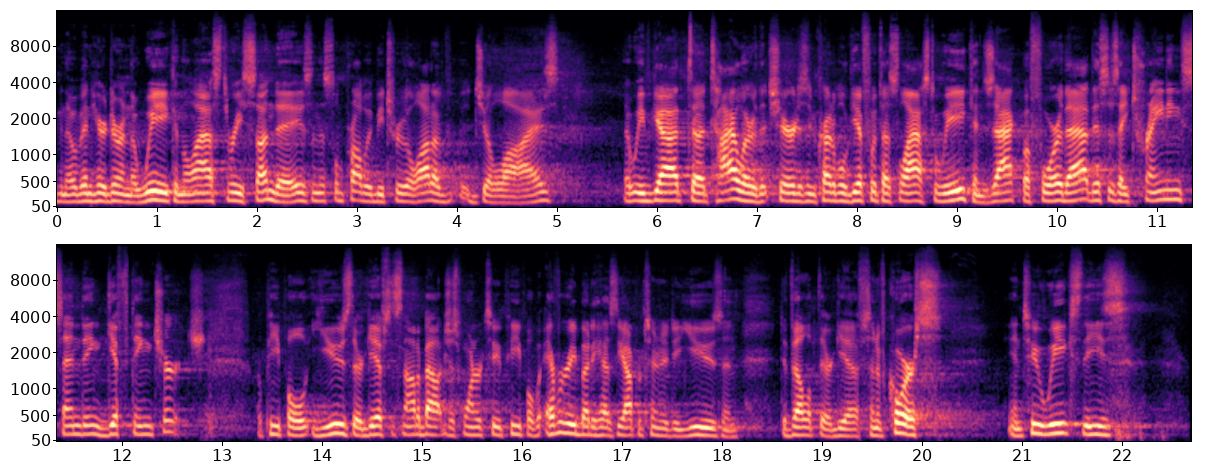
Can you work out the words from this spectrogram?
even though I've been here during the week in the last three Sundays, and this will probably be true a lot of Julys, that we've got uh, Tyler that shared his incredible gift with us last week, and Zach before that. This is a training, sending, gifting church where people use their gifts. It's not about just one or two people, but everybody has the opportunity to use and develop their gifts. And of course, in two weeks, these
